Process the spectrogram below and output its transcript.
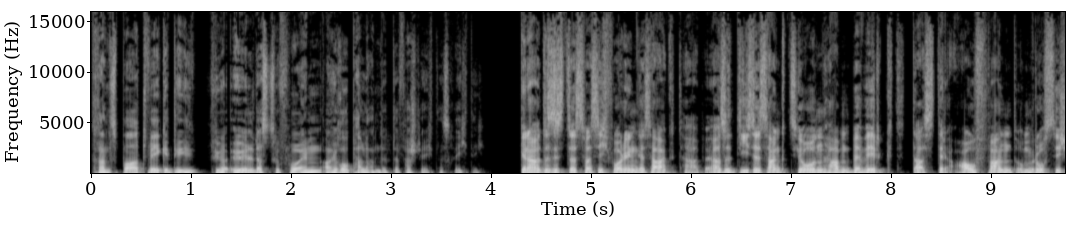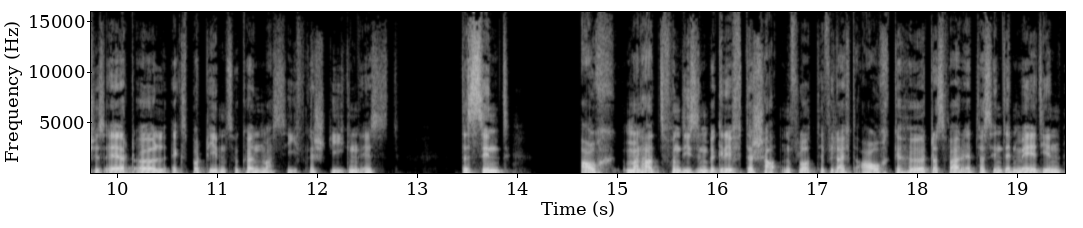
Transportwege, die für Öl, das zuvor in Europa landete. Verstehe ich das richtig? Genau, das ist das, was ich vorhin gesagt habe. Also diese Sanktionen haben bewirkt, dass der Aufwand, um russisches Erdöl exportieren zu können, massiv gestiegen ist. Das sind auch, man hat von diesem Begriff der Schattenflotte vielleicht auch gehört, das war etwas in den Medien.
